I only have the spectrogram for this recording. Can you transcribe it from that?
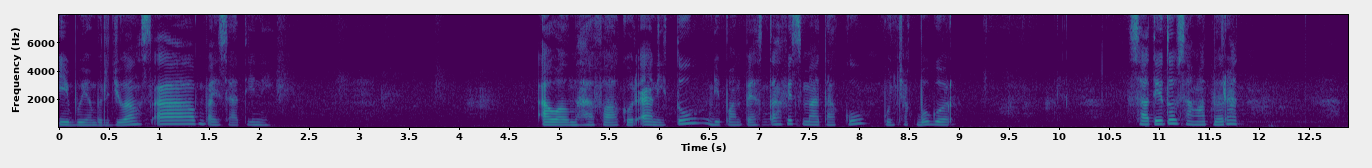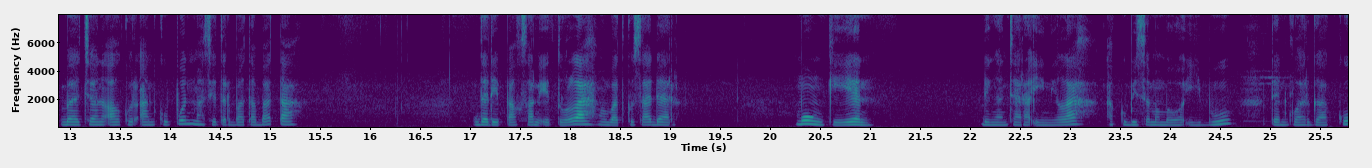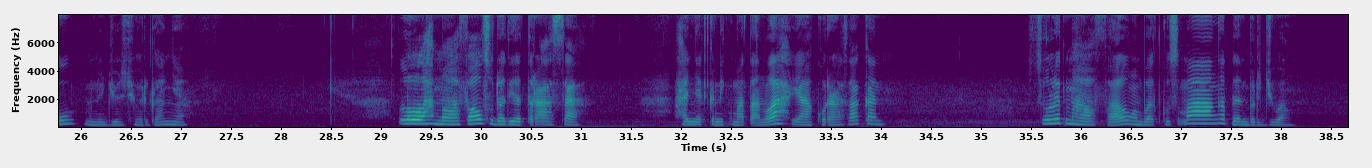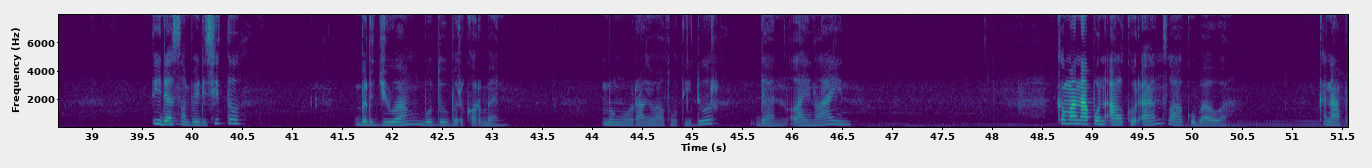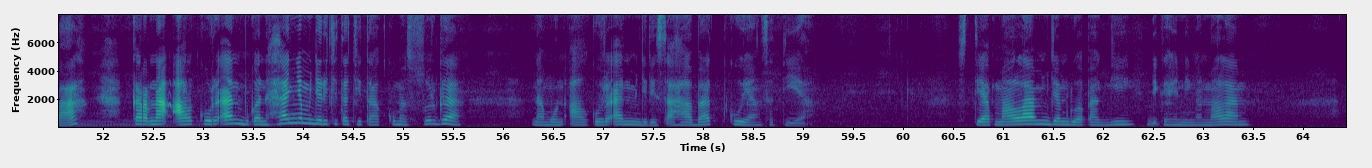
Ibu yang berjuang sampai saat ini. Awal menghafal Quran itu di Ponpes Tahfiz Mataku, Puncak Bogor. Saat itu sangat berat. Bacaan Al-Quranku pun masih terbata-bata. Dari paksaan itulah membuatku sadar. Mungkin dengan cara inilah aku bisa membawa ibu dan keluargaku menuju surganya. Lelah menghafal sudah tidak terasa. Hanya kenikmatanlah yang aku rasakan. Sulit menghafal membuatku semangat dan berjuang. Tidak sampai di situ. Berjuang butuh berkorban. Mengurangi waktu tidur dan lain-lain. Ke mana pun Al-Quran selalu aku bawa. Kenapa? Karena Al-Quran bukan hanya menjadi cita-citaku masuk surga, namun Al-Quran menjadi sahabatku yang setia. Setiap malam jam 2 pagi di keheningan malam,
